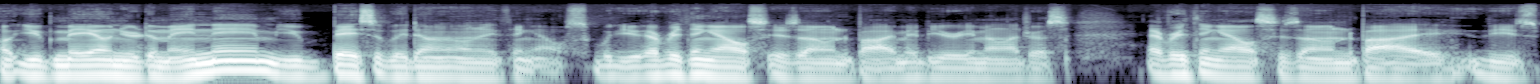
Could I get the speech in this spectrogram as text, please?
Oh, you may own your domain name. You basically don't own anything else. You, everything else is owned by maybe your email address. Everything else is owned by these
